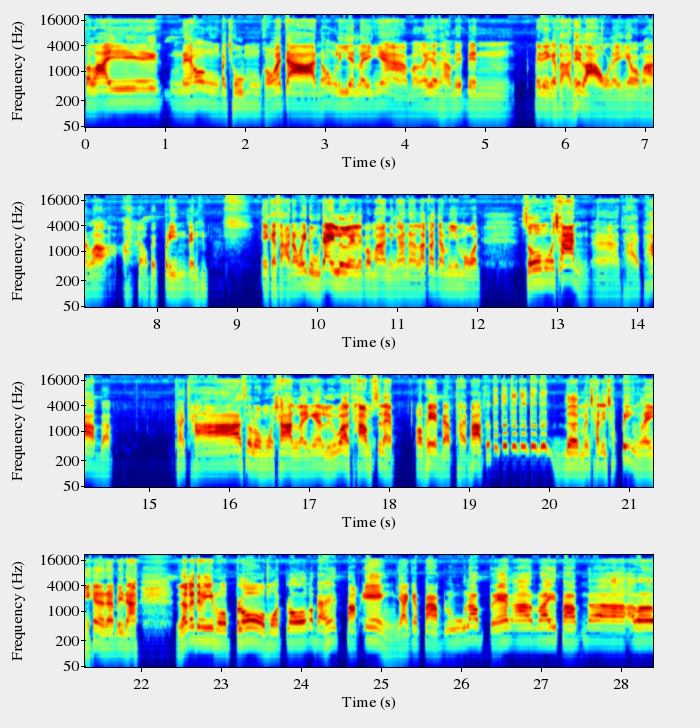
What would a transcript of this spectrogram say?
สไลด์ในห้องประชุมของอาจารย์ห้องเรียนอะไรเงี้ยมันก็จะทำให้เป็นเป็นเอกสารให้เราอะไรเงี้ยประมาณว่าเอาไปปริ้นเป็น เอกสารเอาไว้ดูได้เลยอะไรประมาณอย่างนั้นนะแล้วก็จะมีโหมดสโลโมชันอ่าถ่ายภาพแบบช้าๆสโลโมชันอะไรเงี้ยหรือว่าไทม์สแลปประเภทแบบถ่ายภาพเดินเหมือนชาลีช้อปปิ้งอะไรเงี้ยนะพี่นะ แล้วก็จะมีโหมดโปรโหมดโปรก็แบบให้ปรับเอง อยากจะปรับรูรับแสงอะไรปรับอ่า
